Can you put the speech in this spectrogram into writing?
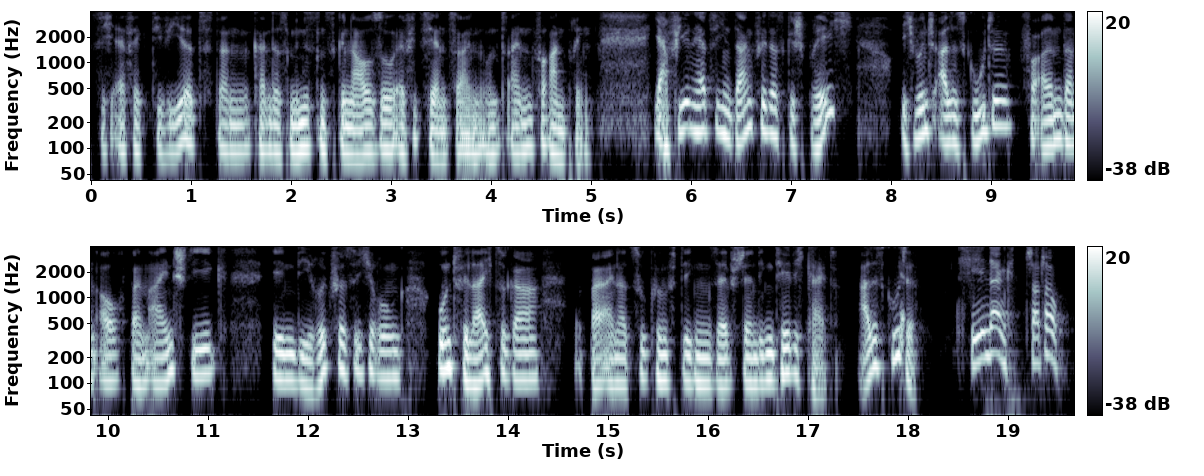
sich effektiviert, dann kann das mindestens genauso effizient sein und einen voranbringen. Ja, vielen herzlichen Dank für das Gespräch. Ich wünsche alles Gute, vor allem dann auch beim Einstieg in die Rückversicherung und vielleicht sogar bei einer zukünftigen selbstständigen Tätigkeit. Alles Gute. Ja, vielen Dank. Ciao, ciao.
